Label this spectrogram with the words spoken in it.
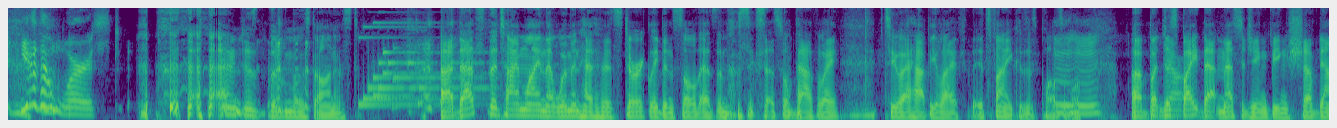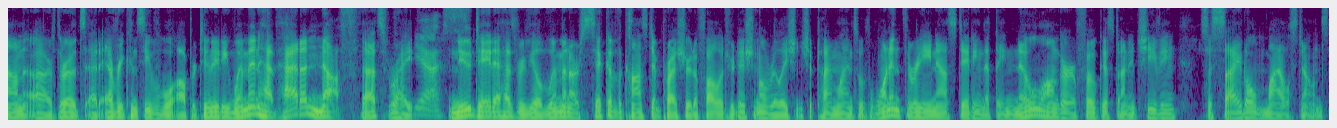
You're the worst. I'm just the most honest. Uh, that's the timeline that women have historically been sold as the most successful pathway to a happy life. It's funny because it's plausible. Uh, but despite that messaging being shoved down our throats at every conceivable opportunity, women have had enough. That's right. Yes. New data has revealed women are sick of the constant pressure to follow traditional relationship timelines, with one in three now stating that they no longer are focused on achieving societal milestones.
